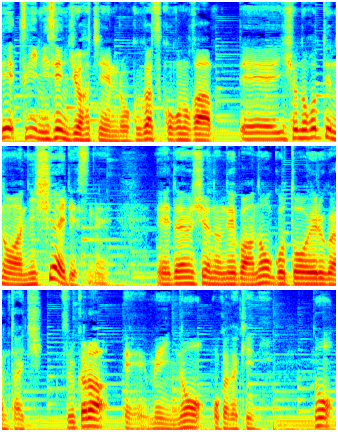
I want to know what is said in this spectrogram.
で次2018年6月9日、えー、印象に残ってるのは2試合ですね、えー、第4試合のネバーの後藤エルガン太一それから、えー、メインの岡田ケニーの、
